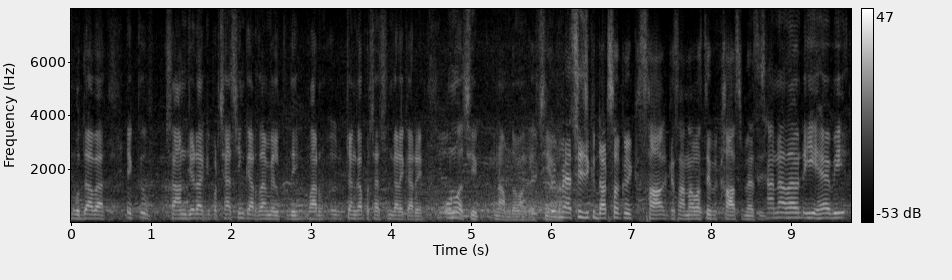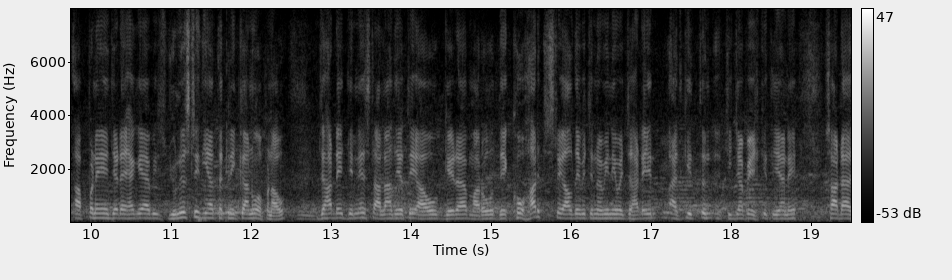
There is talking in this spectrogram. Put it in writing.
ਮੁੱਦਾ ਵਾ ਇੱਕ ਕਿਸਾਨ ਜਿਹੜਾ ਕਿ ਪ੍ਰੋਸੈਸਿੰਗ ਕਰਦਾ ਮਿਲਕ ਦੀ ਚੰਗਾ ਪ੍ਰੋਸੈਸਿੰਗ ਵਾਲੇ ਕਰ ਰਹੇ। ਉਹਨੂੰ ਅਸੀਂ ਇਨਾਮ ਦੇਵਾਂਗੇ। ਸੀਐਮ ਮੈਸੇਜ ਡਾਕਟਰ ਸਾਹਿਬ ਕੋਈ ਕਿਸਾ- ਕਿਸਾਨਾਂ ਵਾਸਤੇ ਕੋਈ ਖਾਸ ਮੈਸੇਜ ਕਿਸਾਨਾਂ ਦਾ ਇਹ ਹੈ ਵੀ ਆਪਣੇ ਜਿਹੜੇ ਹੈਗੇ ਵੀ ਯੂਨੀਵਰਸਿਟੀ ਦੀਆਂ ਤਕਨੀਕਾਂ ਨੂੰ ਅਪਣਾਓ, ਸਾਡੇ ਜਿੰਨੇ ਸਟਾਲਾਂ ਦੇ ਉੱਤੇ ਆਓ, ਗੇੜਾ ਮਾਰੋ, ਦੇਖੋ ਹਰ ਸਟਾਲ ਦੇ ਵਿੱਚ ਨਵੀਂ ਨਵੀਂ ਸਾਡੇ ਅੱਜ ਕੀ ਚੀਜ਼ਾਂ ਪੇਸ਼ ਕੀਤੀਆਂ ਨੇ। ਸਾਡਾ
